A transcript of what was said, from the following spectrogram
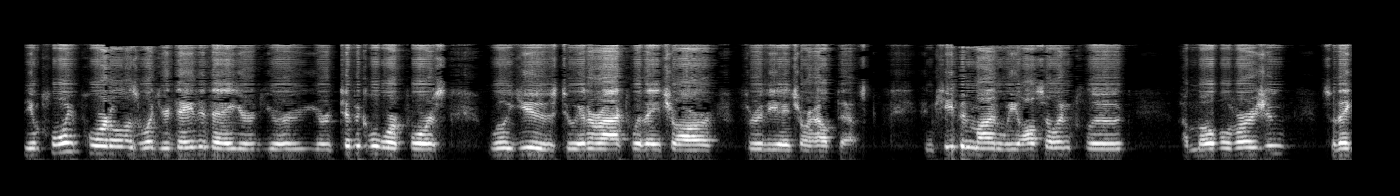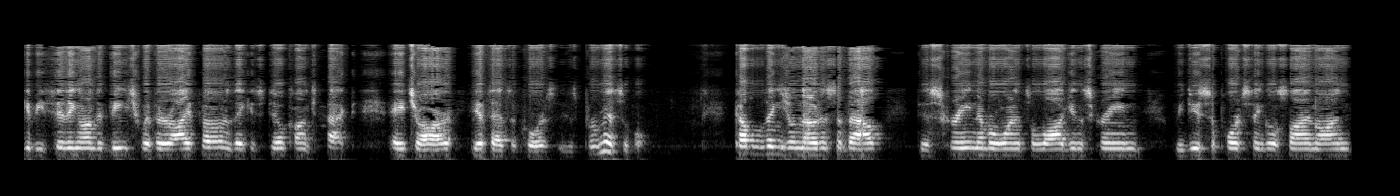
The employee portal is what your day-to-day, -day, your, your, your typical workforce will use to interact with HR through the HR Help Desk. And keep in mind, we also include a mobile version, so they could be sitting on the beach with their iPhone and they could still contact HR if that's, of course, is permissible. A couple of things you'll notice about this screen. Number one, it's a login screen. We do support single sign-on,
